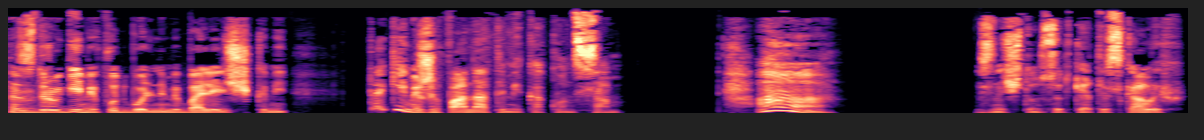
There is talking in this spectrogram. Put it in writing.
с другими футбольными болельщиками, такими же фанатами, как он сам. — А, значит, он все-таки отыскал их?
